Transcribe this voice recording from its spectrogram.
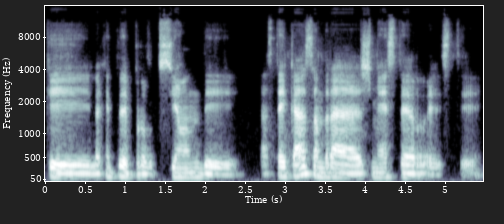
que la gente de producción de Azteca, Sandra Schmester, este,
